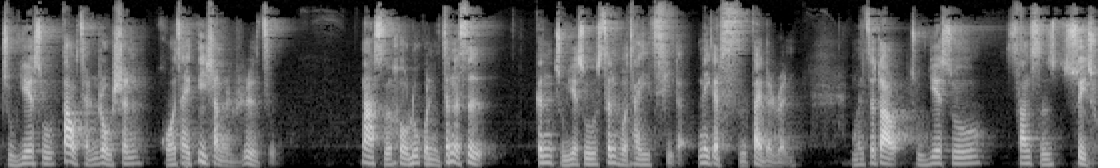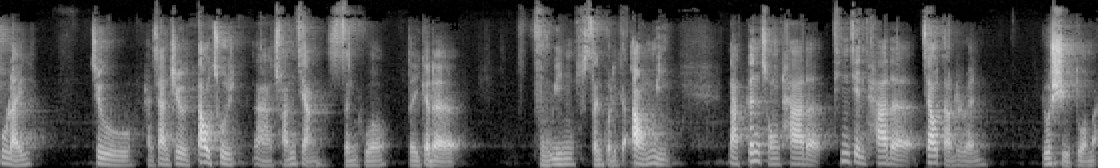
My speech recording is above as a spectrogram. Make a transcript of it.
主耶稣道成肉身活在地上的日子，那时候如果你真的是跟主耶稣生活在一起的那个时代的人，我们知道主耶稣三十岁出来，就好像就到处啊传讲神国的一个的福音，神国的一个奥秘。那跟从他的、听见他的教导的人有许多嘛，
